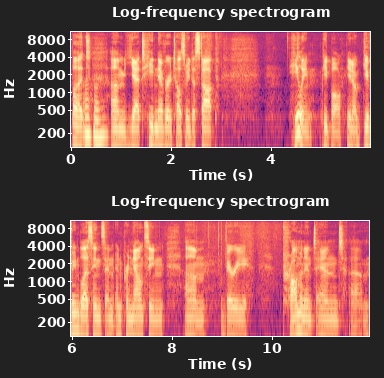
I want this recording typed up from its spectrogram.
but mm-hmm. um, yet He never tells me to stop healing people, you know, giving blessings and, and pronouncing um, very prominent and um,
